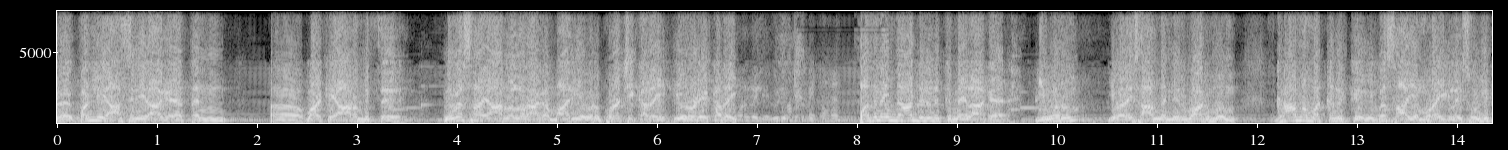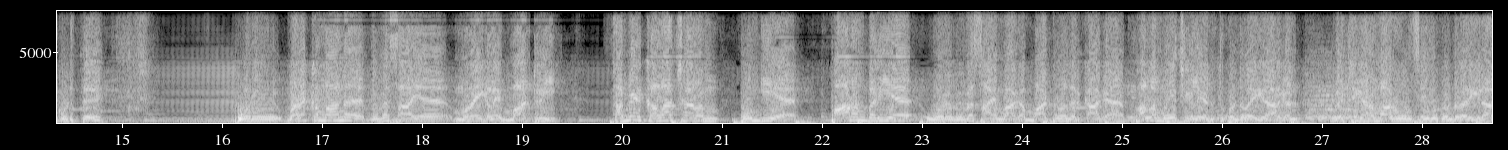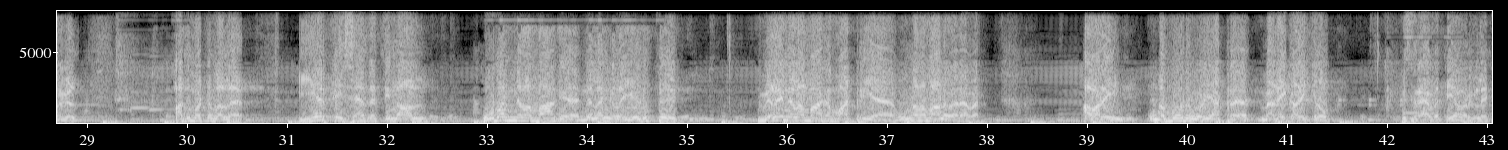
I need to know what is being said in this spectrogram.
ஒரு பள்ளி ஆசிரியராக தன் வாழ்க்கையை ஆரம்பித்து விவசாய ஆர்வலராக மாறிய ஒரு புரட்சி கதை இவருடைய கதை. பதினைந்து ஆண்டுகளுக்கு மேலாக இவரும் இவரை சார்ந்த நிர்வாகமும் கிராம மக்களுக்கு விவசாய முறைகளை சொல்லிக் கொடுத்து ஒரு வழக்கமான விவசாய முறைகளை மாற்றி தமிழ் கலாச்சாரம் பொங்கிய பாரம்பரிய ஒரு விவசாயமாக மாற்றுவதற்காக பல முயற்சிகளை எடுத்துக்கொண்டு வருகிறார்கள் வெற்றிகரமாகவும் செய்து கொண்டு வருகிறார்கள். அது மட்டுமல்ல இயற்கை சேதத்தினால் உவர் நிலமாக நிலங்களை எடுத்து விளைநிலமாக மாற்றிய உன்னதமானவர் அவர். அவரை நம்மோடு உரையாற்ற மேடை அழைக்கிறோம். மிஸ் அவர்களே.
